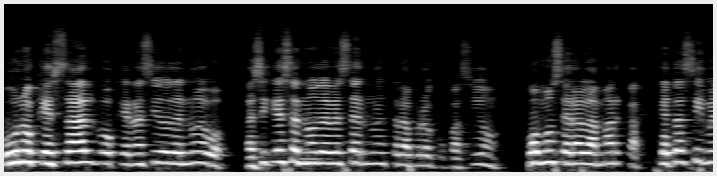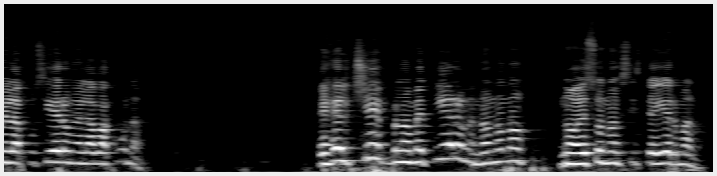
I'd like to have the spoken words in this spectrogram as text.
uno que es salvo, que ha nacido de nuevo. Así que esa no debe ser nuestra preocupación. ¿Cómo será la marca? ¿Qué tal si me la pusieron en la vacuna? Es el chip, lo metieron. No, no, no. No, eso no existe ahí, hermano.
